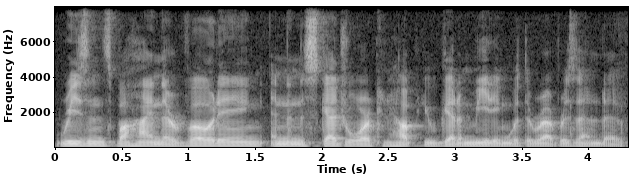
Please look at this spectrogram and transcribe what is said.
reasons behind their voting and then the scheduler can help you get a meeting with the representative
